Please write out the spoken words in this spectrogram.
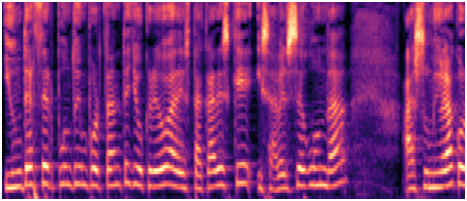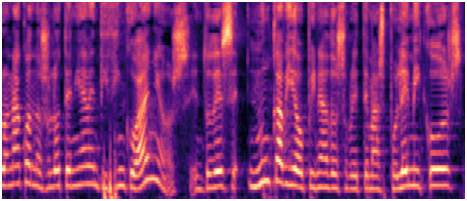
Y un tercer punto importante yo creo a destacar es que Isabel II asumió la corona cuando solo tenía 25 años. Entonces nunca había opinado sobre temas polémicos,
